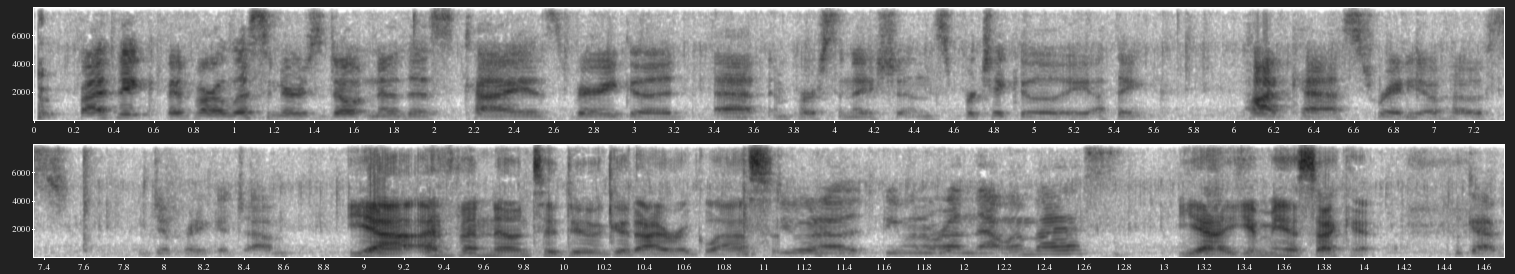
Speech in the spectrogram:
But I think if our listeners don't know this, Kai is very good at impersonations, particularly, I think, podcast radio host. You do a pretty good job. Yeah, I've been known to do a good Ira Glass. Do you wanna do you wanna run that one by us? Yeah, give me a second. Okay.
